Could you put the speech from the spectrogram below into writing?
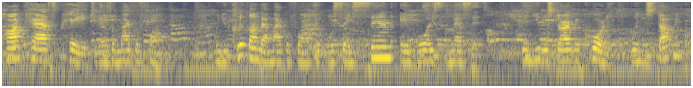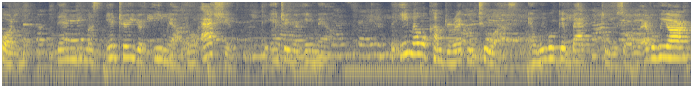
podcast page, there's a microphone. When you click on that microphone, it will say send a voice message. Then you will start recording. When you stop recording, then you must enter your email. It will ask you to enter your email. The email will come directly to us and we will get back to you. So wherever we are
